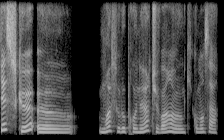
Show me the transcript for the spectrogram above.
Qu'est-ce que euh, moi, solopreneur, tu vois, euh, qui commence à,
